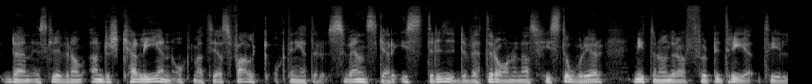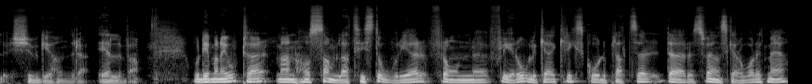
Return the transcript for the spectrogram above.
den är skriven av Anders Karlén och Mattias Falk och den heter Svenskar i strid, veteranernas historier 1943 till 2011. Och det man har gjort här, man har samlat historier från flera olika krigsskådeplatser där svenskar har varit med.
